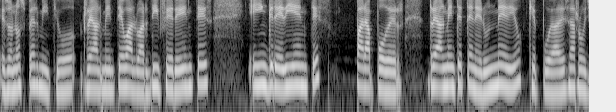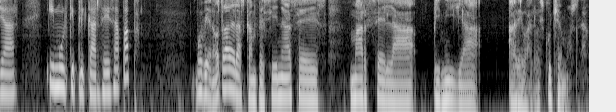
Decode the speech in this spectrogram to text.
eso nos permitió realmente evaluar diferentes ingredientes para poder realmente tener un medio que pueda desarrollar y multiplicarse esa papa. Muy bien, otra de las campesinas es Marcela Pinilla Arevalo. Escuchémosla.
